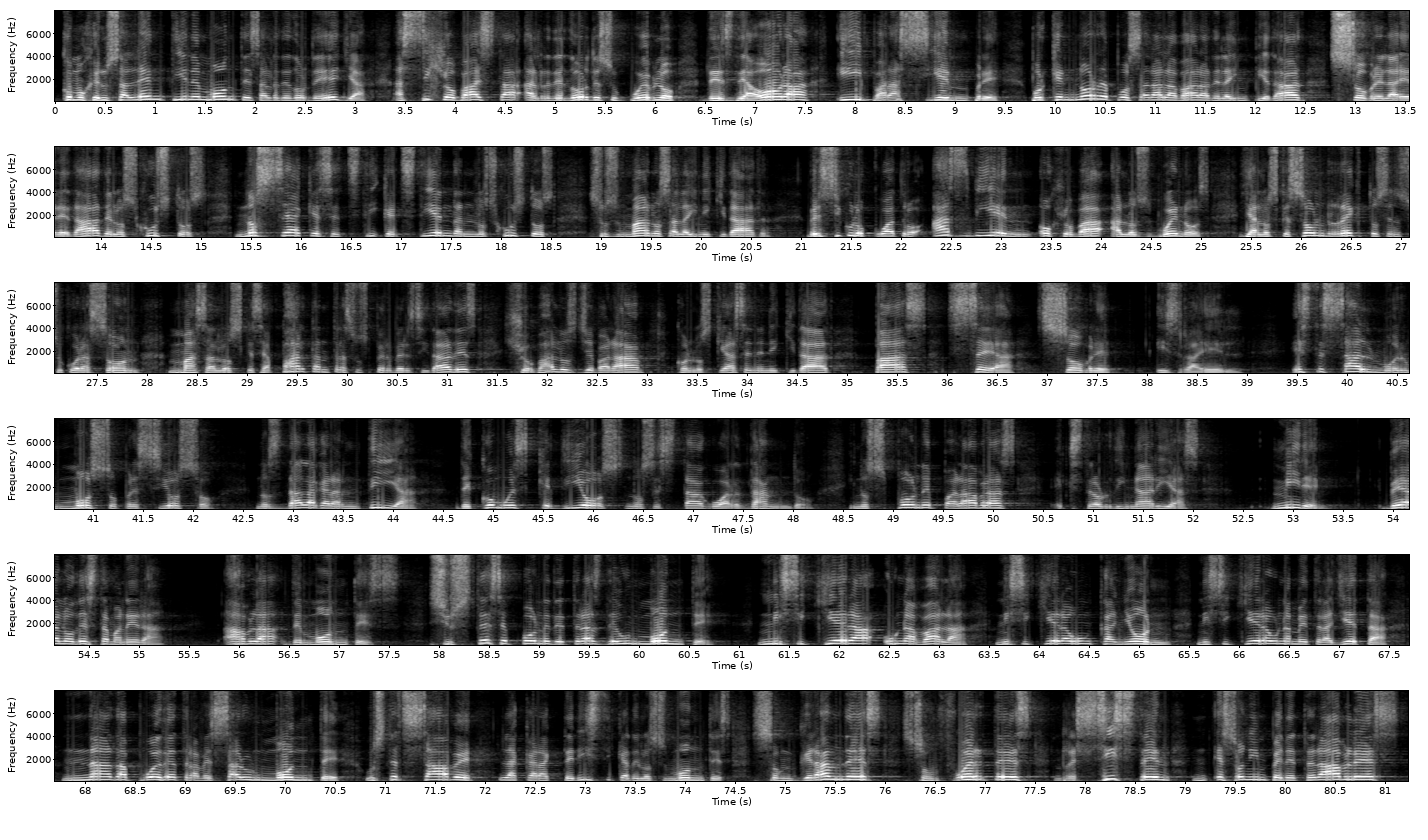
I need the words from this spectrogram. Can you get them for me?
Como Jerusalén tiene montes alrededor de ella, así Jehová está alrededor de su pueblo desde ahora y para siempre. Porque no reposará la vara de la impiedad sobre la heredad de los justos, no sea que se extiendan los justos sus manos a la iniquidad Versículo 4, haz bien, oh Jehová, a los buenos y a los que son rectos en su corazón, mas a los que se apartan tras sus perversidades, Jehová los llevará con los que hacen iniquidad, paz sea sobre Israel. Este salmo hermoso, precioso, nos da la garantía de cómo es que Dios nos está guardando y nos pone palabras extraordinarias. Mire, véalo de esta manera. Habla de montes. Si usted se pone detrás de un monte, ni siquiera una bala, ni siquiera un cañón, ni siquiera una metralleta, nada puede atravesar un monte. Usted sabe la característica de los montes. Son grandes, son fuertes, resisten, son impenetrables.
